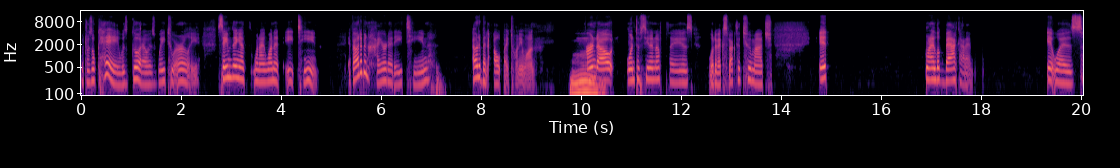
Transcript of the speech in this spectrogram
which was okay it was good. I was way too early. Same thing at when i went at 18 if i would have been hired at 18 i would have been out by 21 mm. burned out wouldn't have seen enough plays would have expected too much. It when i look back at it it was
